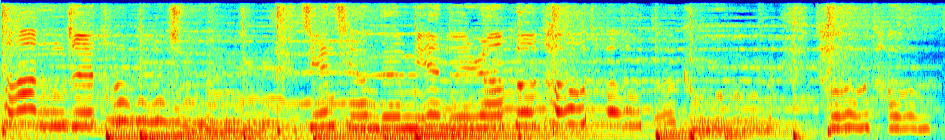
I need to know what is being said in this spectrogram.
藏着痛楚，坚强的面对，然后偷偷的哭，偷偷的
